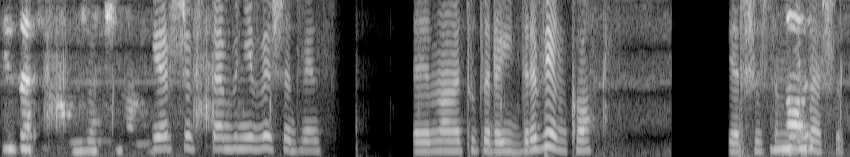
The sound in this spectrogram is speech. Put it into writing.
I zaczynamy, zaczynamy. Pierwszy wstęp nie wyszedł, więc y, mamy tutaj drewienko. Pierwszy wstęp No. nie wyszedł.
